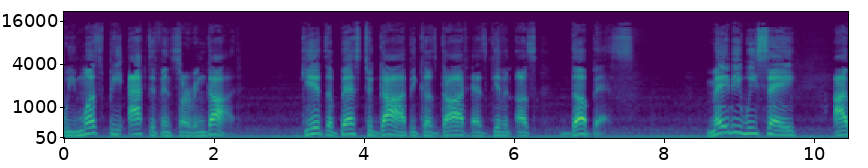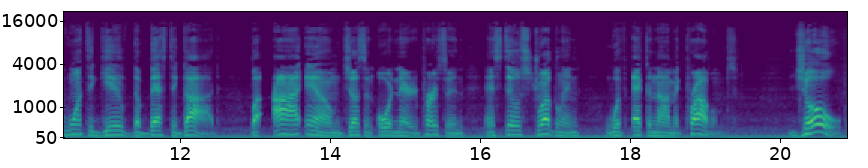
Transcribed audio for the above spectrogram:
We must be active in serving God. Give the best to God because God has given us the best. Maybe we say, I want to give the best to God, but I am just an ordinary person and still struggling with economic problems. Job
